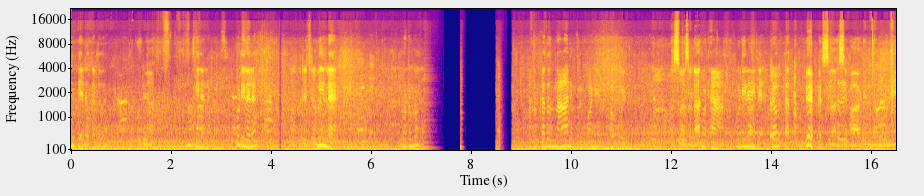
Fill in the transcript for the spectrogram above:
കുട്ടിയല്ലേ കുട്ടിയല്ലേ കുട്ടിയല്ലേ ഒത്തട്ടത് കുട്ടിയാ? കുട്ടീനല്ലേ കുട്ടീനല്ലേ അവർ ഇച്ചിരി നീ ഉണ്ടായ കൂട്ടുമ്പോ നമുക്കത് നാല് പോണ്ടി പോയി. വിശ്വാസമുണ്ടാ? ആ കുട്ടീനായില്ലേ? ഡൗട്ടാ വിശ്വാസി പാടില്ല മോനെ.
